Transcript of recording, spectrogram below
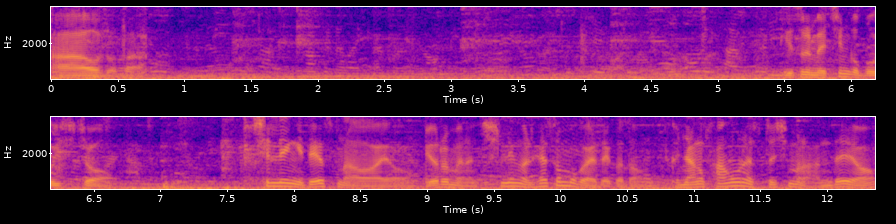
아우 좋다. 이슬 맺힌 거 보이시죠? 칠링이 돼서 나와요. 여름에는 칠링을 해서 먹어야 되거든. 그냥 상온에서 드시면 안 돼요.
